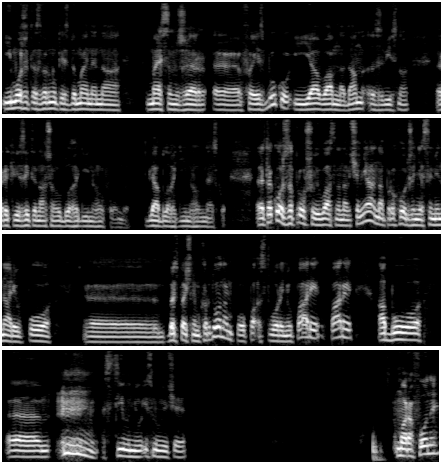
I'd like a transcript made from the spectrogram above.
і можете звернутися до мене на месенджер е, Фейсбуку, і я вам надам, звісно, реквізити нашого благодійного фонду для благодійного внеску. Е, також запрошую вас на навчання, на проходження семінарів по е, безпечним кордонам, по створенню пари, пари або е, зціленню існуючої. Марафони.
